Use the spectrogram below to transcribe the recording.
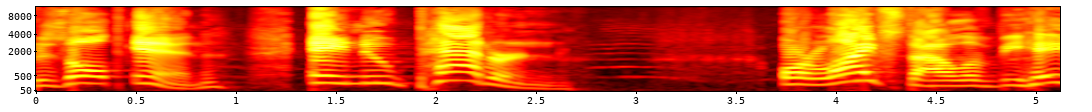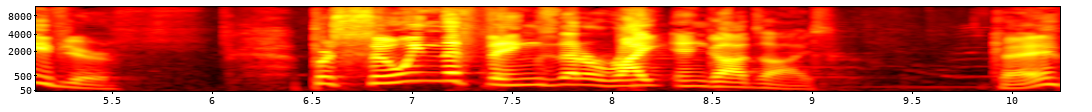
result in a new pattern or lifestyle of behavior, pursuing the things that are right in God's eyes. Okay?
